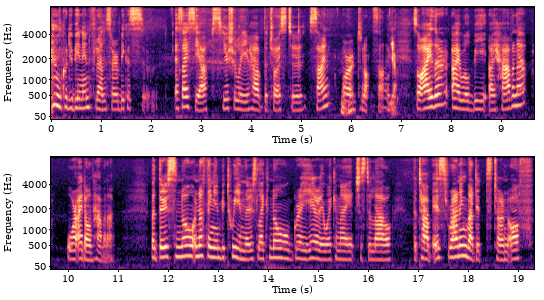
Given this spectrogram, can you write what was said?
could you be an influencer? Because uh, as I see apps, usually you have the choice to sign or Mhm. to not sign. Yeah. So either I will be I have an app or I don't have an app. But there's no nothing in between. There's like no gray area where can I just allow the tab is running but it's turned off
